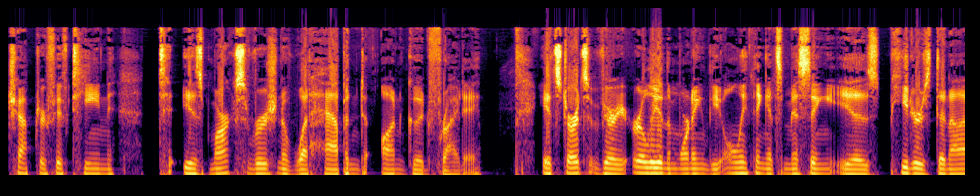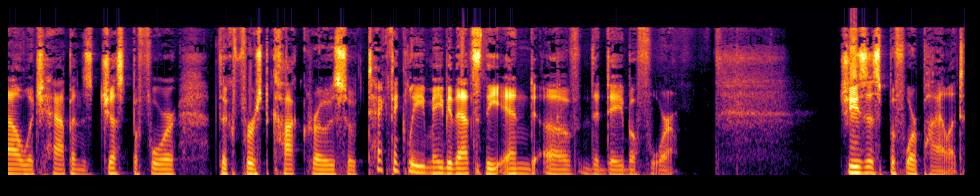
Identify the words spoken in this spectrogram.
chapter 15 t- is Mark's version of what happened on Good Friday. It starts very early in the morning. The only thing it's missing is Peter's denial, which happens just before the first cock crows. So technically, maybe that's the end of the day before. Jesus before Pilate.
